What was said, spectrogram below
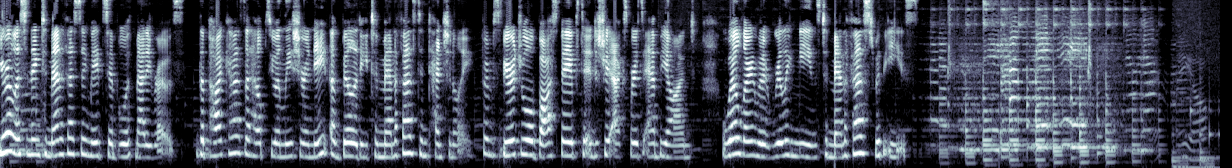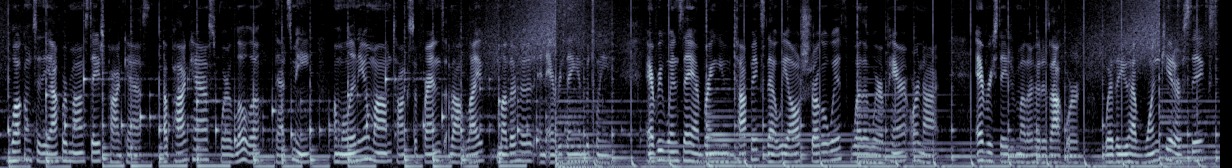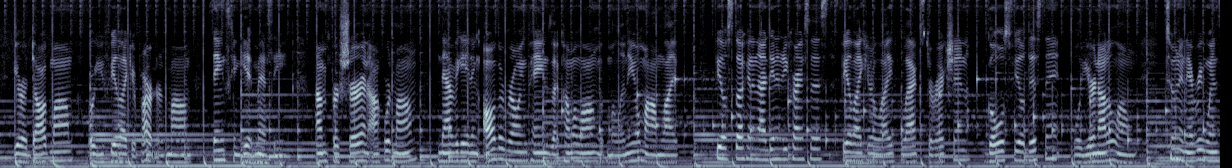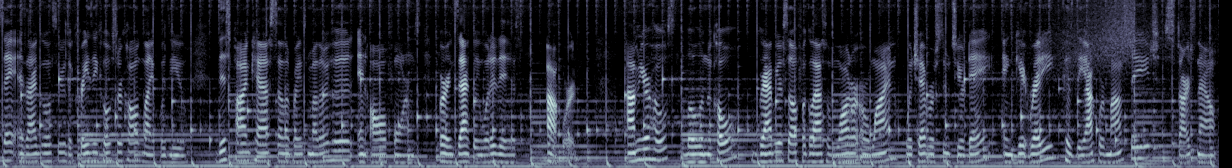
You're listening to Manifesting Made Simple with Maddie Rose, the podcast that helps you unleash your innate ability to manifest intentionally. From spiritual boss babes to industry experts and beyond, we'll learn what it really means to manifest with ease. Hey y'all, welcome to the Awkward Mom Stage podcast, a podcast where Lola, that's me, a millennial mom, talks to friends about life, motherhood, and everything in between. Every Wednesday, I bring you topics that we all struggle with, whether we're a parent or not. Every stage of motherhood is awkward. Whether you have one kid or six, you're a dog mom, or you feel like your partner's mom, things can get messy. I'm for sure an awkward mom, navigating all the growing pains that come along with millennial mom life. Feel stuck in an identity crisis? Feel like your life lacks direction? Goals feel distant? Well, you're not alone. Tune in every Wednesday as I go through the crazy coaster called life with you. This podcast celebrates motherhood in all forms for exactly what it is awkward. I'm your host, Lola Nicole. Grab yourself a glass of water or wine, whichever suits your day, and get ready because the Awkward Mom stage starts now.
